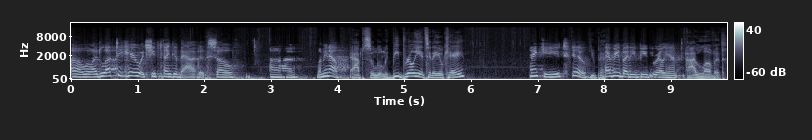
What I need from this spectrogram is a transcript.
Oh, well, I'd love to hear what you think about it. So uh, let me know. Absolutely. Be brilliant today, okay? Thank you. You too. You bet. Everybody be brilliant. I love it.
